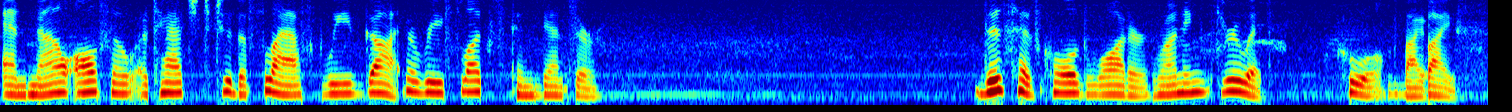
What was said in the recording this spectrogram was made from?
And now also attached to the flask we've got a reflux condenser. This has cold water running through it, cooled by ice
